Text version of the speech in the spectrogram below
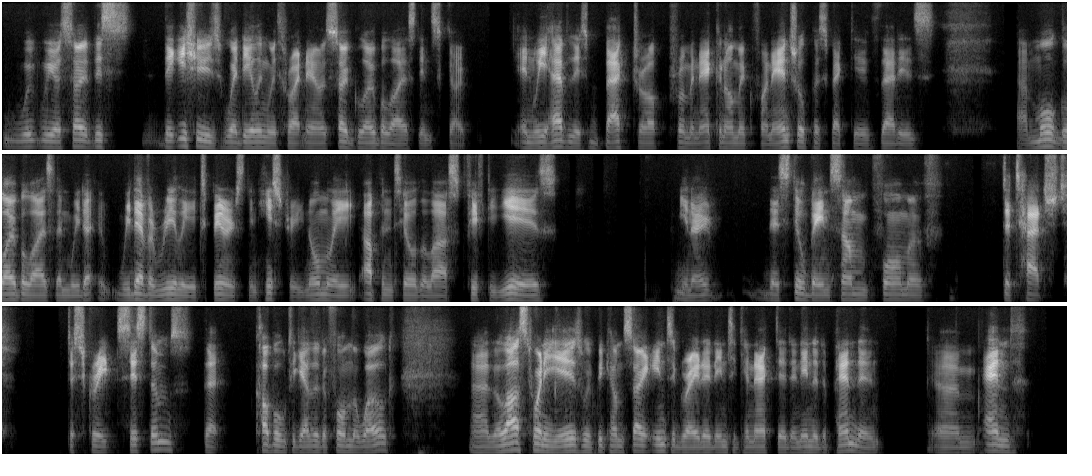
we, we are so this the issues we're dealing with right now is so globalized in scope. And we have this backdrop from an economic financial perspective that is uh, more globalized than we'd, we'd ever really experienced in history. Normally up until the last 50 years you know there's still been some form of detached discrete systems that cobble together to form the world uh, the last 20 years, we've become so integrated, interconnected, and interdependent. Um, and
